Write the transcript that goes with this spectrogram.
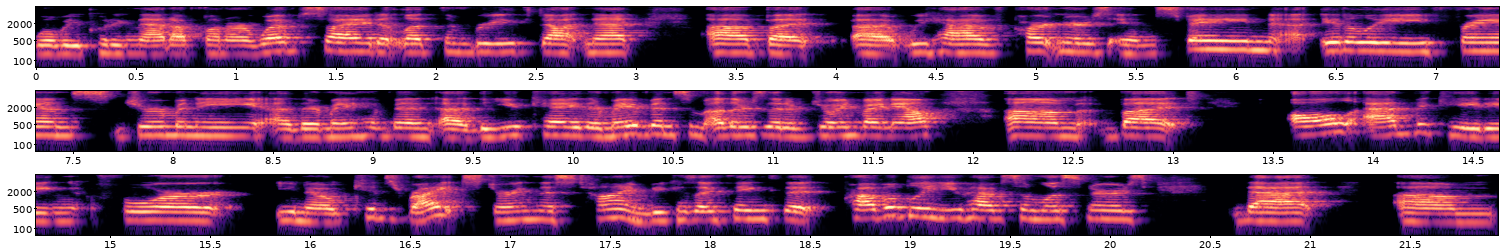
We'll be putting that up on our website at letthembreathe.net. Uh, but uh, we have partners in Spain, Italy, France, Germany. Uh, there may have been uh, the UK. There may have been some others that have joined by now. Um, but all advocating for you know kids rights during this time because i think that probably you have some listeners that um,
